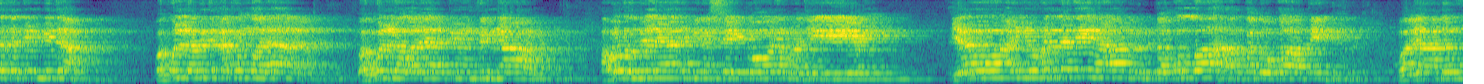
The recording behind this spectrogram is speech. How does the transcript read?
محدثة بدعة وكل بدعة ضلالة وكل ضلالة في النار. أعوذ بالله من الشيطان الرجيم. يا أيها الذين آمنوا اتقوا الله حق تقاته ولا تموتن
